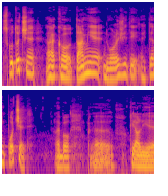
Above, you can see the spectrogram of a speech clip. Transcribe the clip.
skutočne ako tam je dôležitý aj ten počet lebo e, keď je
